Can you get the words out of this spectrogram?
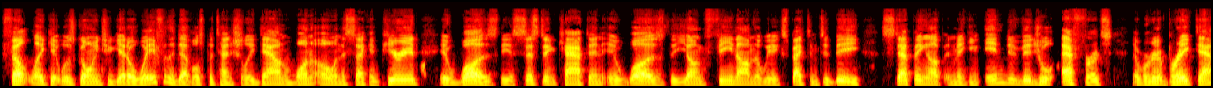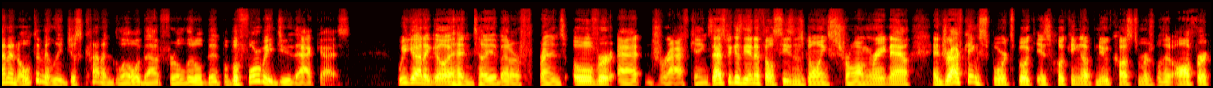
felt like it was going to get away from the Devils potentially down 1 0 in the second period. It was the assistant captain, it was the young phenom that we expect him to be, stepping up and making individual efforts that we're going to break down and ultimately just kind of glow about for a little bit. But before we do that, guys, we got to go ahead and tell you about our friends over at DraftKings. That's because the NFL season is going strong right now, and DraftKings Sportsbook is hooking up new customers with an offer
